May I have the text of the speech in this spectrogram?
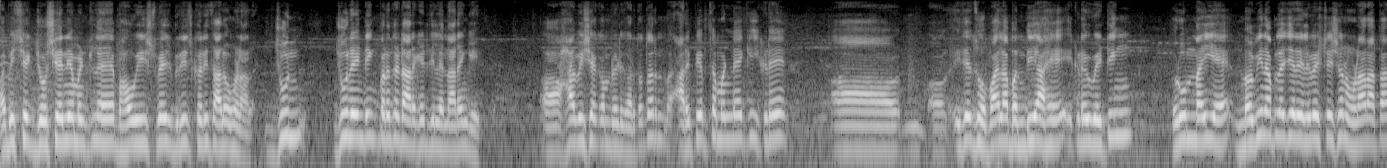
अभिषेक जोशी यांनी म्हटलं आहे भाऊ ईस्ट वेस्ट ब्रिज कधी चालू होणार. जून जून एंडिंगपर्यंत टार्गेट दिले नारंगी. हा विषय कंप्लीट करतो. तर आर पी एफचं म्हणणं आहे की इकडे इथे झोपायला बंदी आहे. इकडे वेटिंग रूम नाही आहे नवीन आपलं जे रेल्वे स्टेशन होणार आता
